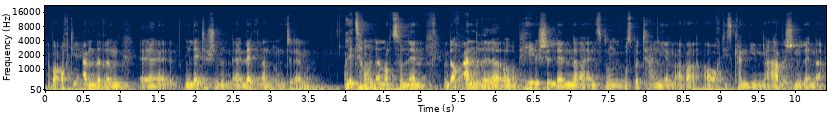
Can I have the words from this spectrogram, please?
aber auch die anderen äh, lettischen, äh, Lettland und ähm, Litauen dann noch zu nennen und auch andere europäische Länder, insbesondere Großbritannien, aber auch die skandinavischen Länder,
